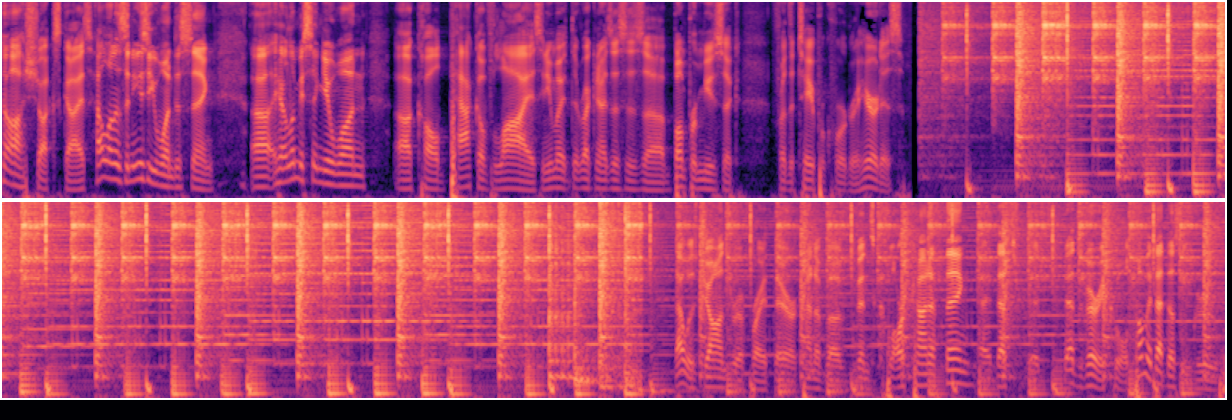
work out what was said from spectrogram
Aw, shucks, guys. Helen is an easy one to sing. Uh, here, let me sing you one uh, called Pack of Lies, and you might recognize this as uh, bumper music for the tape recorder. Here it is. That was John's riff right there, kind of a Vince Clarke kind of thing. That's that's very cool. Tell me that doesn't groove.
